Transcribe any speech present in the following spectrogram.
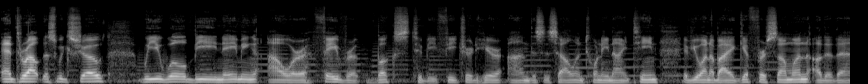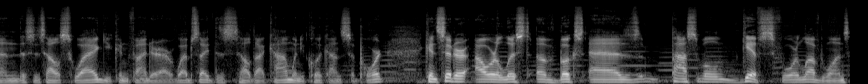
And throughout this week's show, we will be naming our favorite books to be featured here on This Is Hell in 2019. If you want to buy a gift for someone other than This Is Hell swag, you can find it at our website, thisishell.com, when you click on support. Consider our list of books as possible gifts for loved ones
